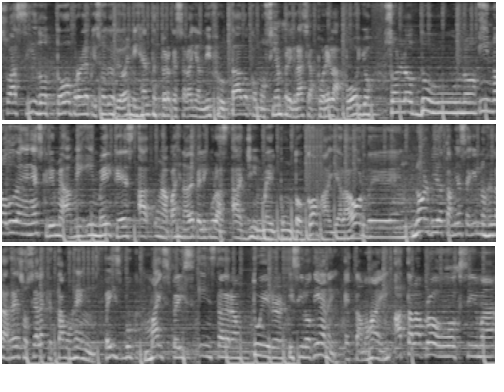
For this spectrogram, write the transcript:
Eso ha sido todo por el episodio de hoy, mi gente. Espero que se lo hayan disfrutado. Como siempre, gracias por el apoyo. Son los Duno. Y no duden en escribirme a mi email que es at una página de películas a gmail.com. Ahí a la orden. No olvides también seguirnos en las redes sociales que estamos en Facebook, MySpace, Instagram, Twitter. Y si lo tienen, estamos ahí. Hasta la próxima.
